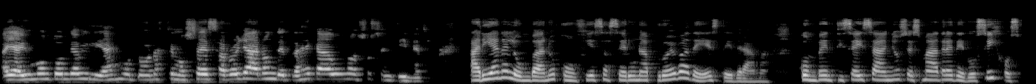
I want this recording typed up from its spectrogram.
ahí hay un montón de habilidades motoras que no se desarrollaron detrás de cada uno de esos centímetros. Ariana Lombano confiesa ser una prueba de este drama. Con 26 años es madre de dos hijos,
